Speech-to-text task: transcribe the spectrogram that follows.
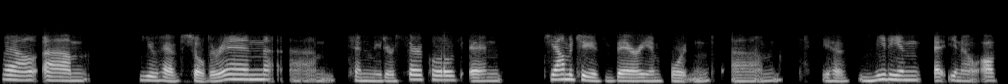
Well, um, you have shoulder in, um, 10 meter circles, and geometry is very important. Um, you have medium, uh, you know, off,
